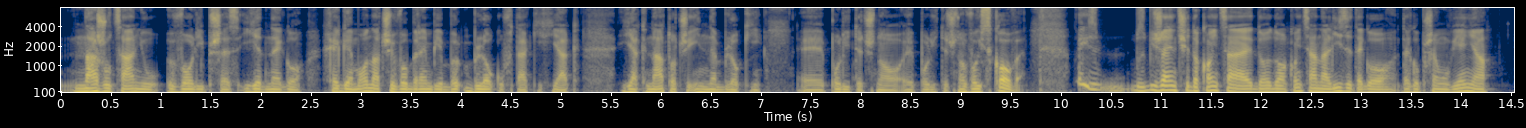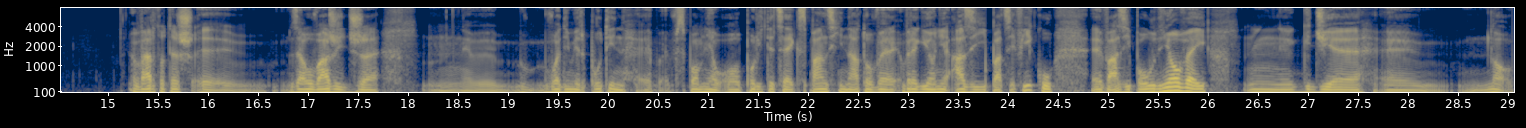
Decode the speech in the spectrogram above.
narzucaniu woli przez jednego hegemona, czy w obrębie bloków takich jak, jak NATO, czy inne bloki polityczno, polityczno-wojskowe. No i zbliżając się do końca, do, do końca analizy tego, tego przemówienia, Warto też y, zauważyć, że mm, Władimir Putin y, wspomniał o polityce ekspansji NATO w regionie Azji i Pacyfiku, y, w Azji Południowej, gdzie no,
